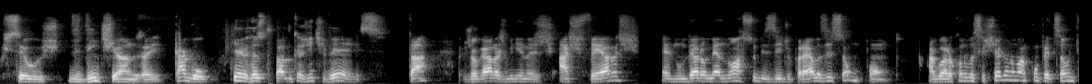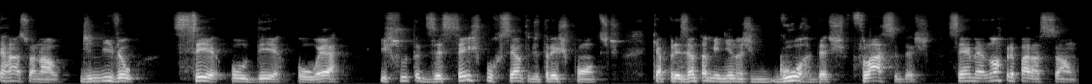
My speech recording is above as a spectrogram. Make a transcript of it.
os seus 20 anos aí. Cagou. E aí o resultado que a gente vê é esse, tá? Jogaram as meninas às feras, é, não deram o menor subsídio para elas, isso é um ponto. Agora, quando você chega numa competição internacional de nível C ou D ou E e chuta 16% de três pontos, que apresenta meninas gordas, flácidas, sem a menor preparação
